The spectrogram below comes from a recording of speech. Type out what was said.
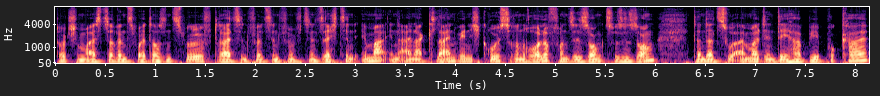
Deutsche Meisterin 2012, 13, 14, 15, 16, immer in einer klein wenig größeren Rolle von Saison zu Saison. Dann dazu einmal den DHB-Pokal.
